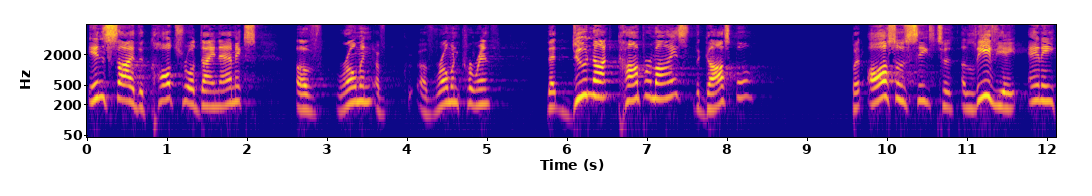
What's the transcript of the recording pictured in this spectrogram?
inside the cultural dynamics of Roman, of, of Roman Corinth that do not compromise the gospel, but also seeks to alleviate any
